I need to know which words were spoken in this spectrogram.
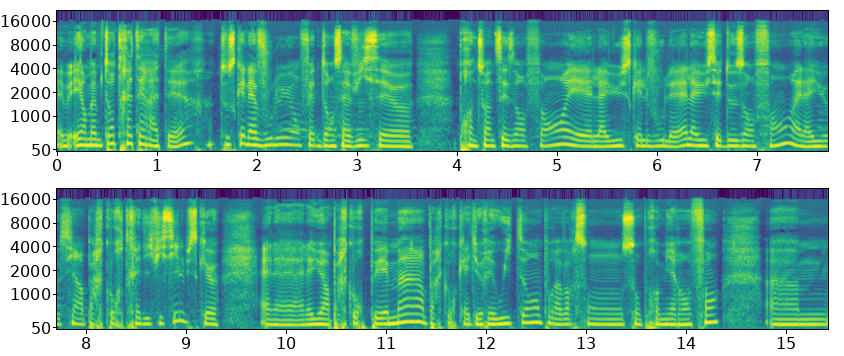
et en même temps très terre à terre. Tout ce qu'elle a voulu en fait dans sa vie, c'est euh, prendre soin de ses enfants et elle a eu ce qu'elle voulait. Elle a eu ses deux enfants. Elle a eu aussi un parcours très difficile puisque elle a, eu un parcours PMA, un parcours qui a duré huit ans pour avoir son, premier enfant. Euh,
